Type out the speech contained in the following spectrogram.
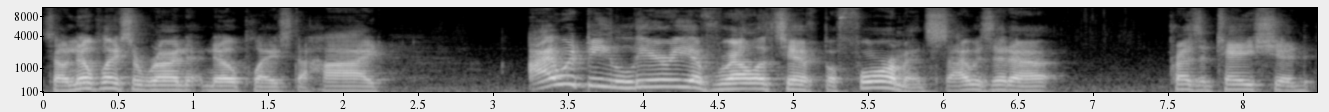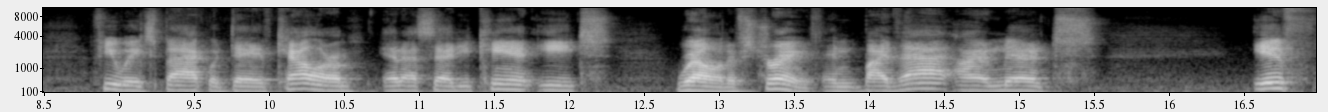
So no place to run, no place to hide. I would be leery of relative performance. I was at a presentation a few weeks back with Dave Keller, and I said you can't eat relative strength. And by that I meant if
